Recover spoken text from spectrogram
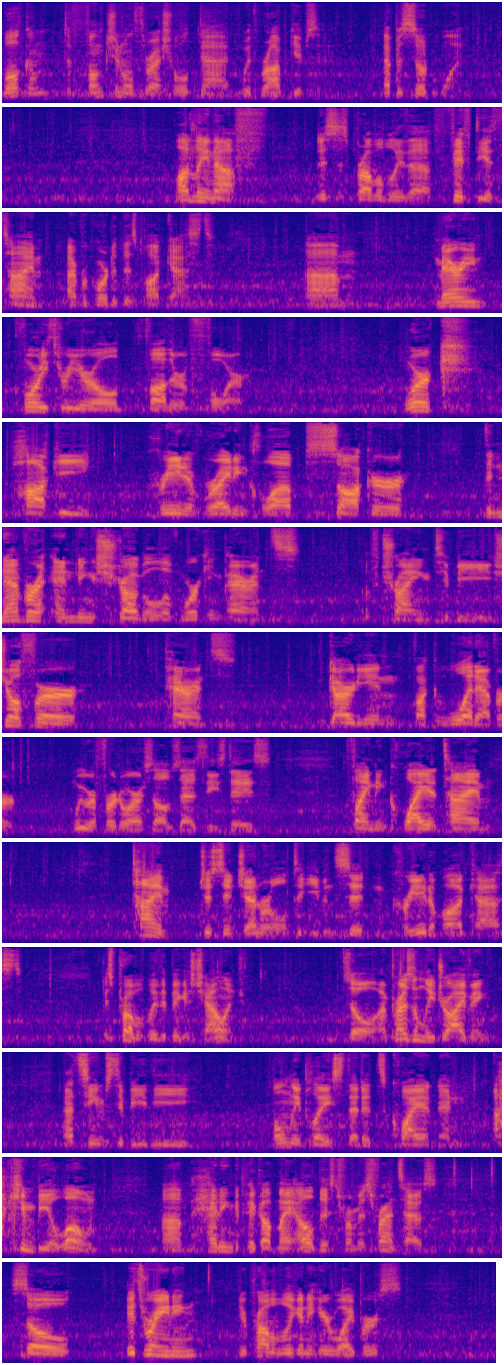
Welcome to Functional Threshold Dad with Rob Gibson, Episode 1. Oddly enough, this is probably the 50th time I've recorded this podcast. Um, married, 43 year old, father of four. Work, hockey, creative writing club, soccer, the never ending struggle of working parents of trying to be chauffeur, parent, guardian, fuck whatever we refer to ourselves as these days. Finding quiet time, time just in general to even sit and create a podcast is probably the biggest challenge. So I'm presently driving. That seems to be the only place that it's quiet and I can be alone um, heading to pick up my eldest from his friend's house. So it's raining. You're probably going to hear wipers.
